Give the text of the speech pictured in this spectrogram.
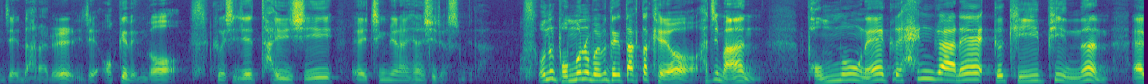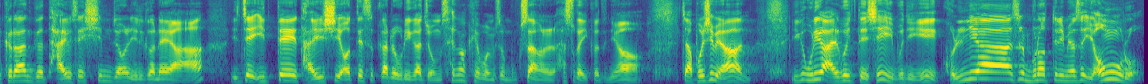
이제 나라를 이제 얻게 된 거 그것이 이제 다윗이 직면한 현실이었습니다. 오늘 본문을 보면 되게 딱딱해요. 하지만 본문의 그 행간에 그 깊이 있는 그러한 그 다윗의 심정을 읽어내야 이제 이때 다윗이 어땠을까를 우리가 좀 생각해 보면서 묵상을 할 수가 있거든요. 자 보시면 이게 우리가 알고 있듯이 이분이 골리앗을 무너뜨리면서 영으로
